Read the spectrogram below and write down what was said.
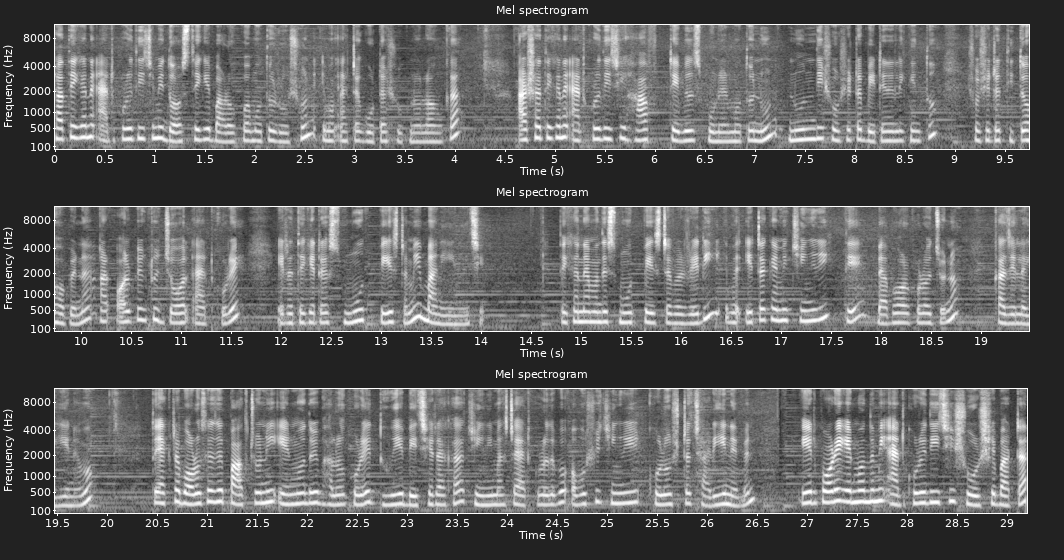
সাথে এখানে অ্যাড করে দিয়েছি আমি দশ থেকে বারো কোয়া মতো রসুন এবং একটা গোটা শুকনো লঙ্কা। আর সাথে এখানে অ্যাড করে দিয়েছি হাফ টেবিল স্পুনের মতো নুন। নুন দিয়ে সর্ষেটা বেটে নিলে কিন্তু সর্ষেটা তিতো হবে না। আর অল্প একটু জল অ্যাড করে এটা থেকে একটা স্মুথ পেস্ট আমি বানিয়ে নিয়েছি। তো এখানে আমাদের স্মুথ পেস্ট এবার রেডি এবার এটাকে আমি চিংড়িতে ব্যবহার করার জন্য কাজে লাগিয়ে নেব। তো একটা বড় সাইজের পাত্র নিয়ে এর মধ্যে ভালো করে ধুয়ে বেছে রাখা চিংড়ি মাছটা অ্যাড করে দেবো। অবশ্যই চিংড়ির খোলসটা ছাড়িয়ে নেবেন। এরপরে এর মধ্যে আমি অ্যাড করে দিয়েছি সর্ষে বাটা।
